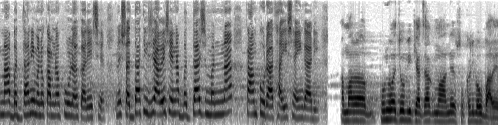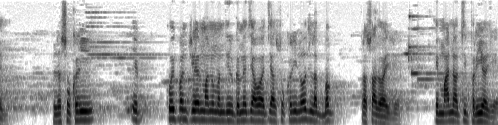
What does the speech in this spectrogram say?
માં બધાની મનોકામના પૂર્ણ કરે છે. અને શ્રદ્ધાથી જે આવે છે, એના બધા જ મનના કામ પૂરા થાય છે અહીં ગાડી. અમારા પૂર્વજો બી કહેતા કે માને સુખડી બહુ ભાવે એટલે સુખડી એ કોઈ પણ ચેરમાનું મંદિર ગમે ત્યાં હોય, ત્યાં સુખડીનો જ લગભગ પ્રસાદ હોય છે. એ માન અતિ પ્રિય છે.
